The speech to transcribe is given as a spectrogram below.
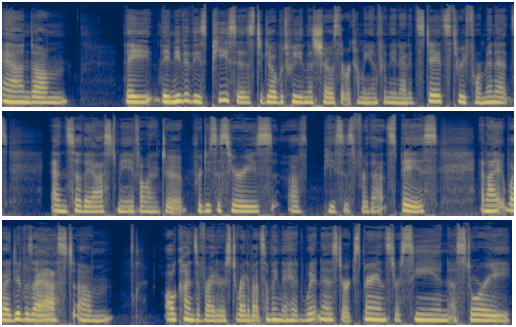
And um, they, they needed these pieces to go between the shows that were coming in from the United States, three, four minutes. And so they asked me if I wanted to produce a series of pieces for that space. And I, what I did was I asked um, all kinds of writers to write about something they had witnessed or experienced or seen, a story,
